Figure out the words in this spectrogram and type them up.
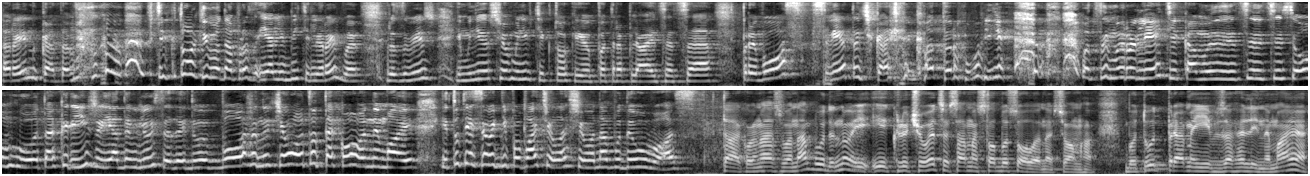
ринка. Там в Тіктокі вона просто. Я любитель риби, розумієш? І мені що мені в Тіктокі потрапляється? Це привоз, Світочка, яка торгує оцими рулетиками, цю, цю сьомгу отак ріже. Я дивлюся й думаю, боже, ну чого тут такого немає? І тут я сьогодні побачила, що вона буде у вас. Так, у нас вона буде. Ну і, і ключове це саме слабосолена сьомга. Бо тут прямо її взагалі немає.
